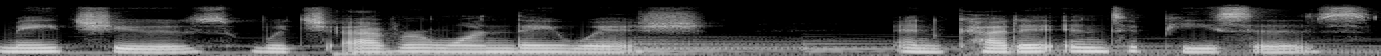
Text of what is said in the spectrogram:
may choose whichever one they wish and cut it into pieces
